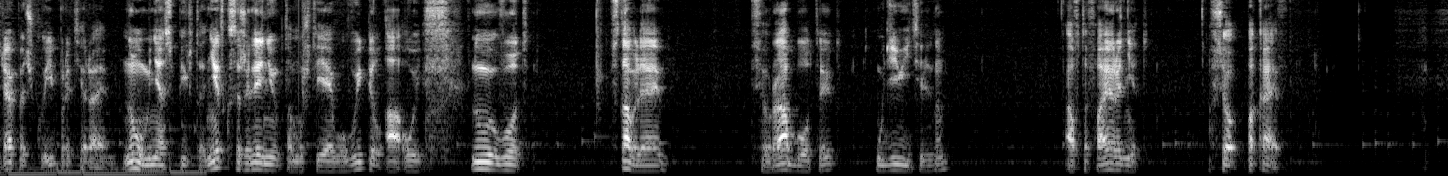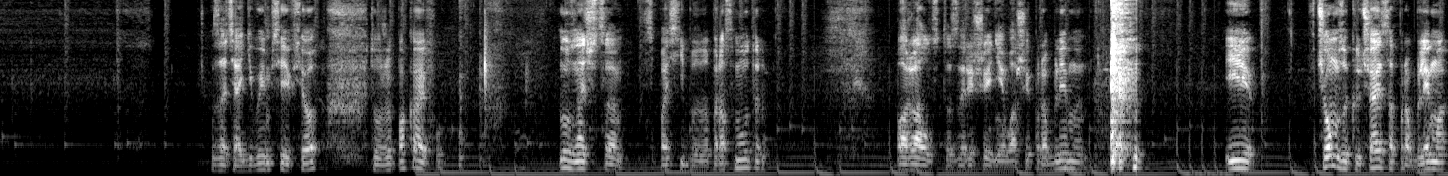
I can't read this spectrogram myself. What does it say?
тряпочку и протираем. Но у меня спирта нет, к сожалению, потому что я его выпил. А, ой. Ну вот, вставляем. Все работает. Удивительно. Автофайра нет. Все, по кайфу. Затягиваемся и все тоже по кайфу. Ну, значит, спасибо за просмотр. Пожалуйста, за решение вашей проблемы. И в чем заключается проблема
